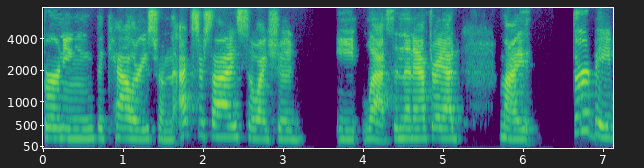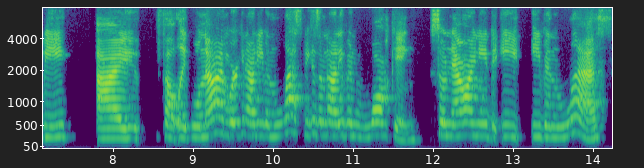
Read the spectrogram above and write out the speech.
burning the calories from the exercise, so I should eat less. And then after I had my third baby, I felt like, well, now I'm working out even less because I'm not even walking. So now I need to eat even less.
